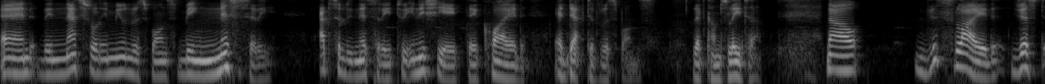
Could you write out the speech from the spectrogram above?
and the natural immune response being necessary, absolutely necessary to initiate the acquired adaptive response that comes later. Now, this slide just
